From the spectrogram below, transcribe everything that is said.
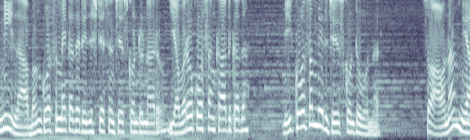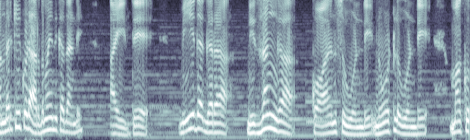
మీ లాభం కోసమే కదా రిజిస్ట్రేషన్ చేసుకుంటున్నారు? ఎవరో కోసం కాదు కదా? మీకోసం మీరు చేసుకుంటూ ఉన్నారు. సో అవునా? మీ అందరికీ కూడా అర్థమైంది కదండి? అయితే మీ దగ్గర నిజంగా కాయిన్స్ ఉండి నోట్లు ఉండి మాకు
